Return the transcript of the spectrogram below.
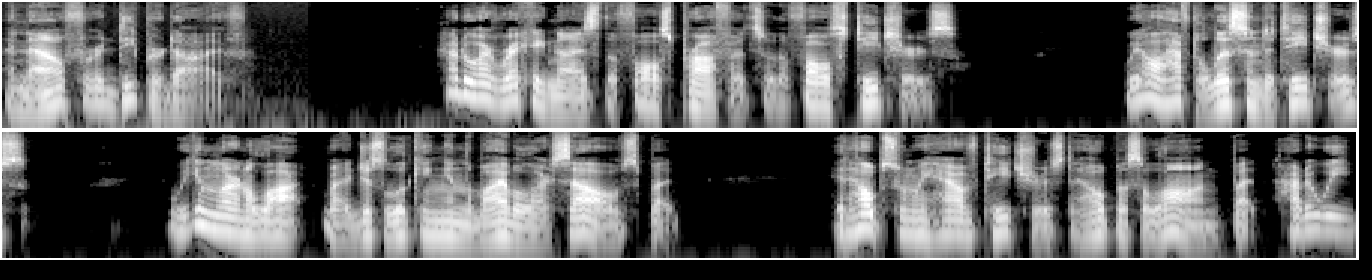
And now for a deeper dive. How do I recognize the false prophets or the false teachers? We all have to listen to teachers. We can learn a lot by just looking in the Bible ourselves, but it helps when we have teachers to help us along. But how do we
